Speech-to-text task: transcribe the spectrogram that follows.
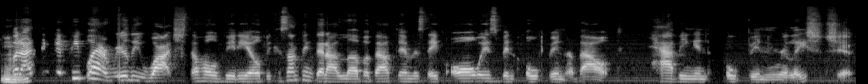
But Mhm. I think if people have really watched the whole video, because something that I love about them is they've always been open about having an open relationship.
